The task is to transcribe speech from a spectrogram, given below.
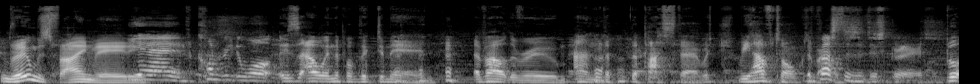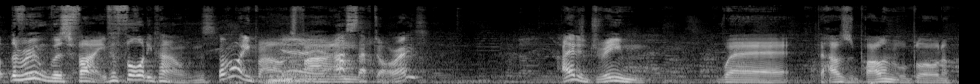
room was fine, really. Yeah, contrary to what is out in the public domain about the room and the, the pasta, which we have talked about. The pasta's a disgrace. But the room was fine for forty pounds. Forty pounds, fine. I slept all right. I had a dream where the Houses of Parliament were blown up,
